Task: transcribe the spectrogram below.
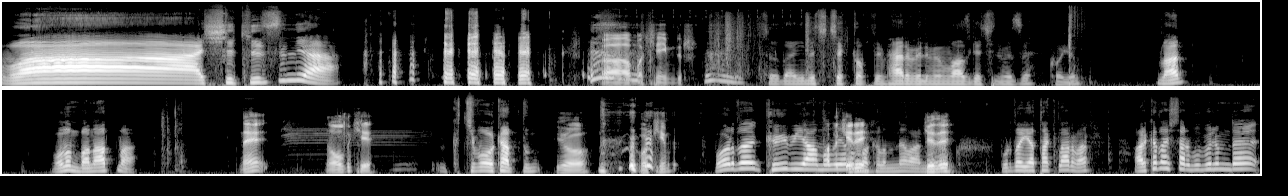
Vay şekilsin ya. Aa makineyimdir. Şuradan yine çiçek toplayayım. Her bölümün vazgeçilmezi. Koyun. Lan. Oğlum bana atma. Ne? Ne oldu ki? Kıçıma ok attın. Yo. Bakayım. Bu arada köyü bir yağmalayalım kedi. bakalım ne var ne Kedi. yok. Burada yataklar var. Arkadaşlar bu bölümde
